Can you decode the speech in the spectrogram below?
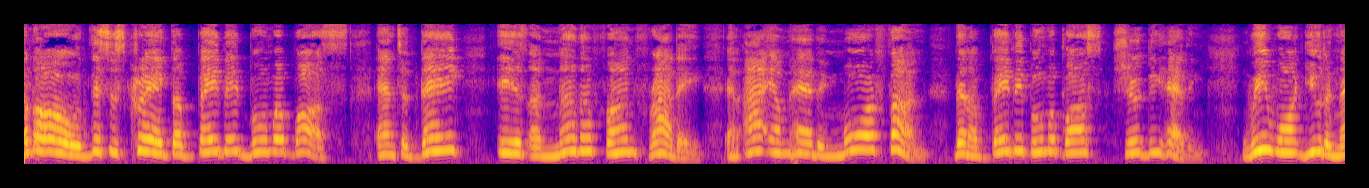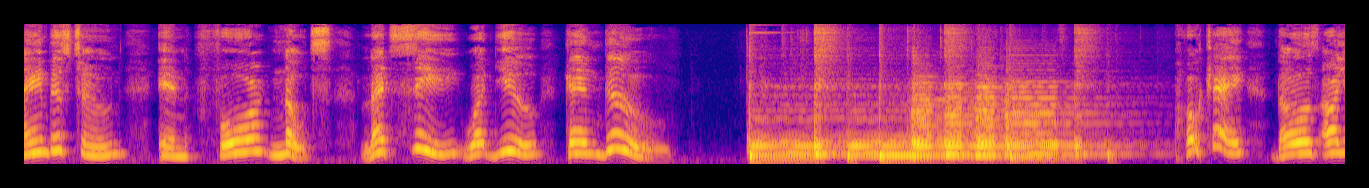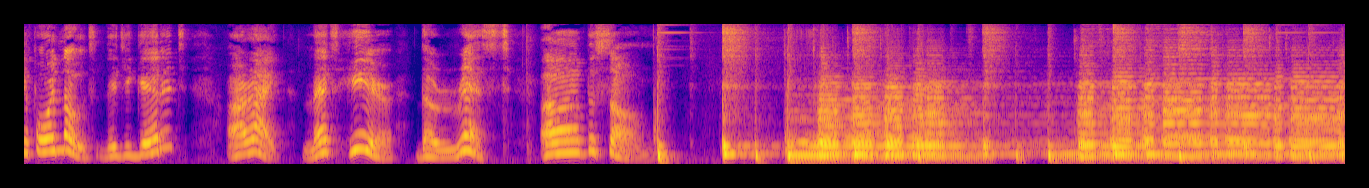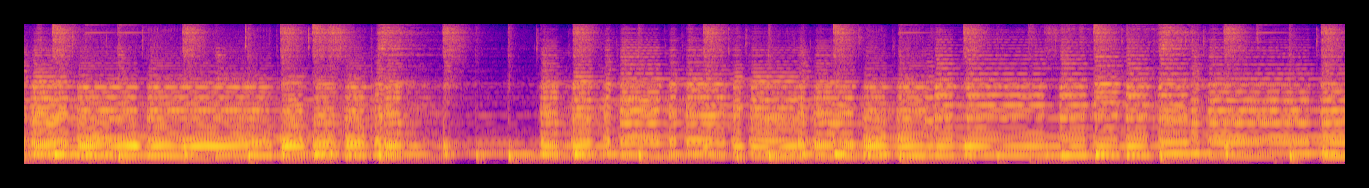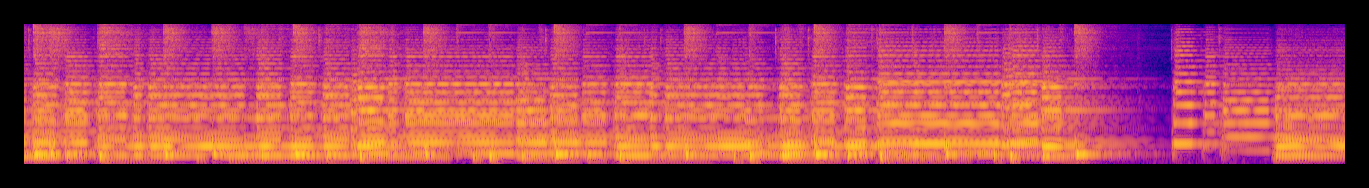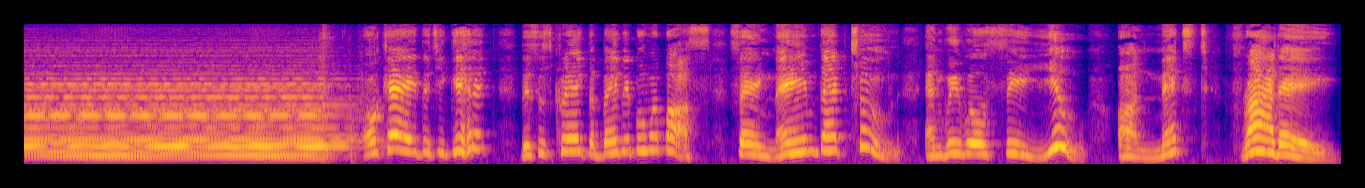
Hello, this is Craig, the baby boomer boss, and today is another fun Friday, and I am having more fun than a baby boomer boss should be having. We want you to name this tune in four notes. Let's see what you can do. Okay, those are your four notes. Did you get it? All right, let's hear the rest of the song. Okay, did you get it? This is Craig, the baby boomer boss, saying name that tune, and we will see you on next Friday.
